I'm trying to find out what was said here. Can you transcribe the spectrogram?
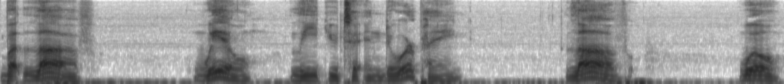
but love will lead you to endure pain. Love will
